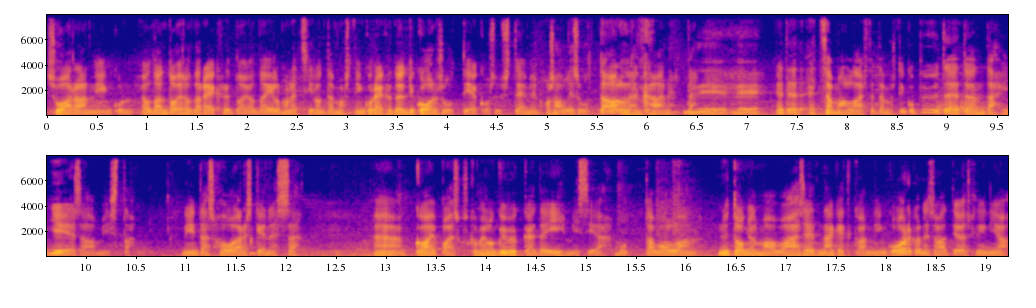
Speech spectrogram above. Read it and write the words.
suoraan niin kuin joltain toiselta rekrytoijalta ilman, että siinä on tämmöistä niin rekrytointikonsulttiekosysteemin osallisuutta ollenkaan. Että, niin, niin. Et, et, et samanlaista tämmöistä niin kuin pyyteetöntä jeesaamista niin tässä HR-skenessä – kaipaisi, koska meillä on kyvykkäitä ihmisiä, mutta tavallaan nyt ongelma on vähän se, että nämä, ketkä on niin organisaatioissa, linja,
